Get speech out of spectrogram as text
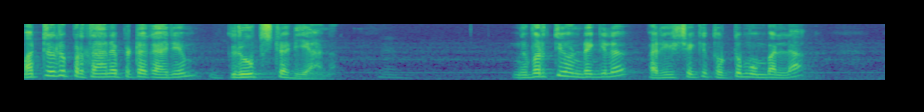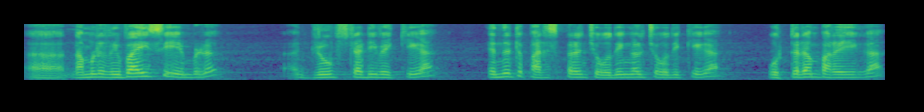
മറ്റൊരു പ്രധാനപ്പെട്ട കാര്യം ഗ്രൂപ്പ് സ്റ്റഡിയാണ് നിവൃത്തിയുണ്ടെങ്കിൽ പരീക്ഷയ്ക്ക് തൊട്ട് മുമ്പല്ല നമ്മൾ റിവൈസ് ചെയ്യുമ്പോൾ ഗ്രൂപ്പ് സ്റ്റഡി വയ്ക്കുക എന്നിട്ട് പരസ്പരം ചോദ്യങ്ങൾ ചോദിക്കുക ഉത്തരം പറയുക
